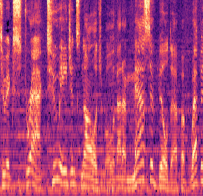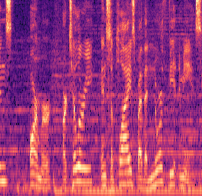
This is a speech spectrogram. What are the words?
To extract two agents knowledgeable about a massive buildup of weapons, armor, artillery, and supplies by the North Vietnamese,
